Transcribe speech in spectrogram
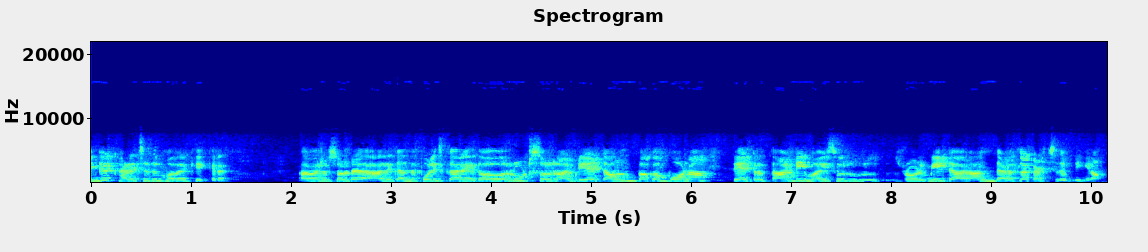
எங்கே கிடைச்சதுன்னு முதல்ல கேட்குறார். அவர் சொல்கிற அதுக்கு அந்த போலீஸ்காரன் ஏதோ ஒரு ரூட் சொல்கிறான் இப்படியே டவுன் பக்கம் போனால் தேட்டர் தாண்டி மைசூர் ரோடு மீட்டார் அந்த இடத்துல கிடச்சிது அப்படிங்கிறான்.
